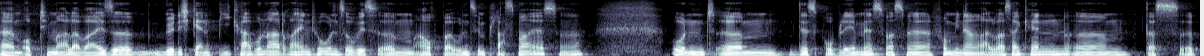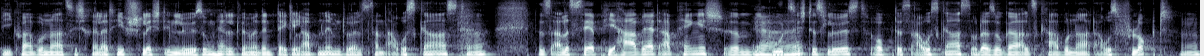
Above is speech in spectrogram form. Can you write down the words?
ähm, optimalerweise würde ich gern Bicarbonat reintun, so wie es ähm, auch bei uns im Plasma ist. Ja. Und ähm, das Problem ist, was wir vom Mineralwasser kennen, ähm, dass äh, Bicarbonat sich relativ schlecht in Lösung hält, wenn man den Deckel abnimmt, weil es dann ausgast. Ja. Das ist alles sehr pH-Wert abhängig, ähm, wie Ja. gut sich das löst, ob das ausgast oder sogar als Carbonat ausflockt. Ja.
